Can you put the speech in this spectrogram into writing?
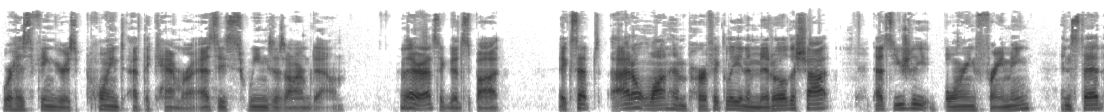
where his fingers point at the camera as he swings his arm down. There, that's a good spot. Except I don't want him perfectly in the middle of the shot. That's usually boring framing. Instead,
